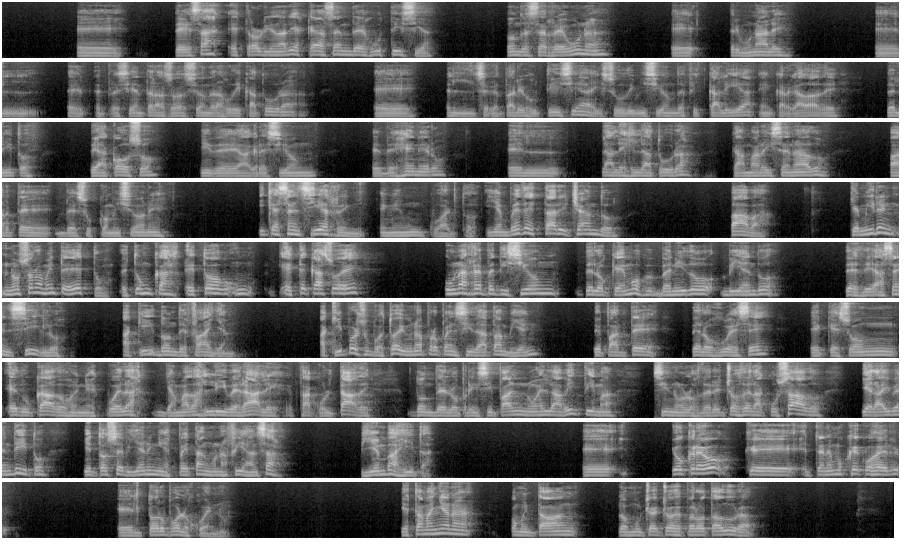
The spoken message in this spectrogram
eh, de esas extraordinarias que hacen de justicia, donde se reúnan eh, tribunales, el, presidente de la Asociación de la Judicatura, eh, el secretario de Justicia y su división de Fiscalía encargada de delitos de acoso y de agresión de género, el, la legislatura, Cámara y Senado, parte de sus comisiones, y que se encierren en un cuarto. Y en vez de estar echando baba, que miren, no solamente esto, esto es un caso, esto un, este caso es una repetición de lo que hemos venido viendo desde hace siglos, aquí donde fallan. Aquí, por supuesto, hay una propensidad también de parte de los jueces eh, que son educados en escuelas llamadas liberales, facultades, donde lo principal no es la víctima, sino los derechos del acusado y el ay bendito, y entonces vienen y espetan una fianza bien bajita. Eh, yo creo que tenemos que coger el toro por los cuernos. Y esta mañana comentaban los muchachos de pelota dura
